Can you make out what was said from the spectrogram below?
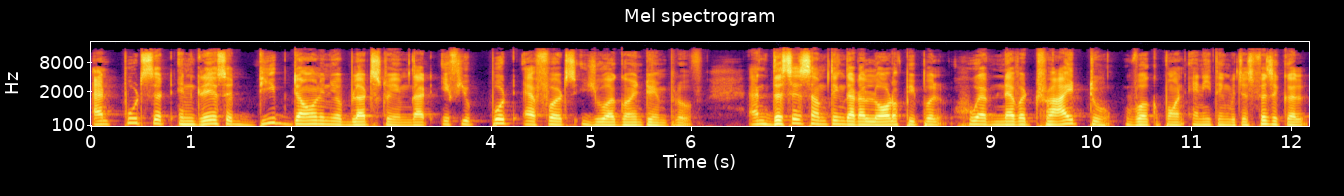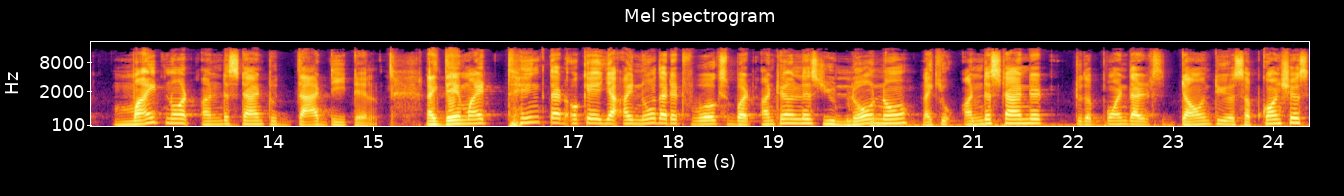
and puts it, engraves it deep down in your bloodstream that if you put efforts, you are going to improve. And this is something that a lot of people who have never tried to work upon anything which is physical might not understand to that detail. Like they might think that okay yeah i know that it works but until unless you know no like you understand it to the point that it's down to your subconscious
